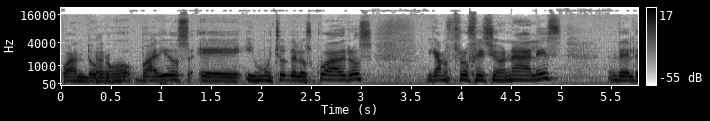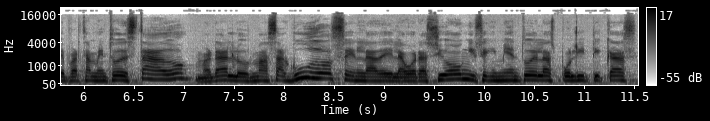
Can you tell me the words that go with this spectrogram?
cuando varios eh, y muchos de los cuadros, digamos, profesionales del Departamento de Estado, ¿verdad? los más agudos en la de elaboración y seguimiento de las políticas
